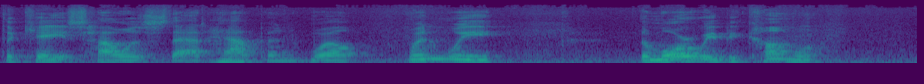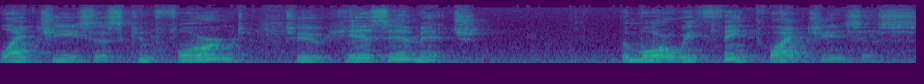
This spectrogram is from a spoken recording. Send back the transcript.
the case? How does that happen? Well, when we, the more we become like Jesus, conformed to his image, the more we think like Jesus,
